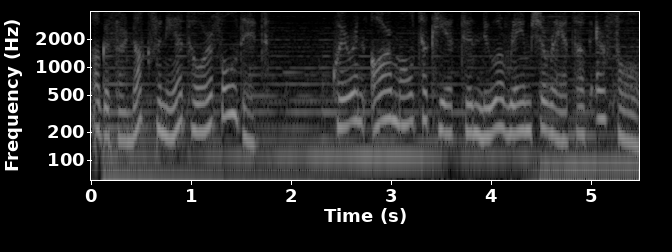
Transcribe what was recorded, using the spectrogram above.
agus ar nachfanéadtóir fódit. Cuir an to nu a réim se to ar fá.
